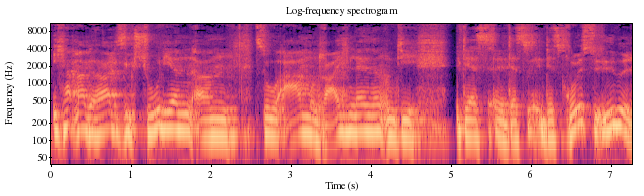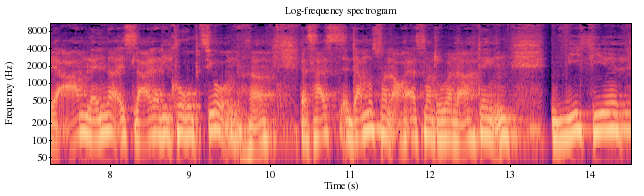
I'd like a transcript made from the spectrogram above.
ich habe mal gehört, es gibt Studien ähm, zu armen und reichen Ländern und die, das, äh, das, das größte Übel der armen Länder ist leider die Korruption. Ja? Das heißt, da muss man auch erstmal drüber nachdenken, wie viel,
